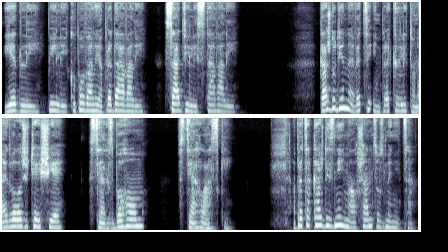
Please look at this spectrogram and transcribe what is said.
Jedli, pili, kupovali a predávali, sadili, stavali. Každodenné veci im prekryli to najdôležitejšie, vzťah s Bohom, vzťah lásky. A predsa každý z nich mal šancu zmeniť sa.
